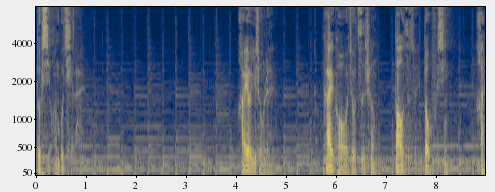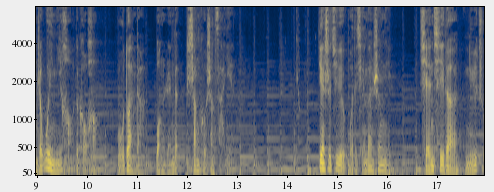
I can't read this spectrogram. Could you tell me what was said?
都喜欢不起来。还有一种人，开口就自称刀子嘴豆腐心，喊着“为你好”的口号，不断的往人的伤口上撒盐。电视剧《我的前半生》里，前期的女主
